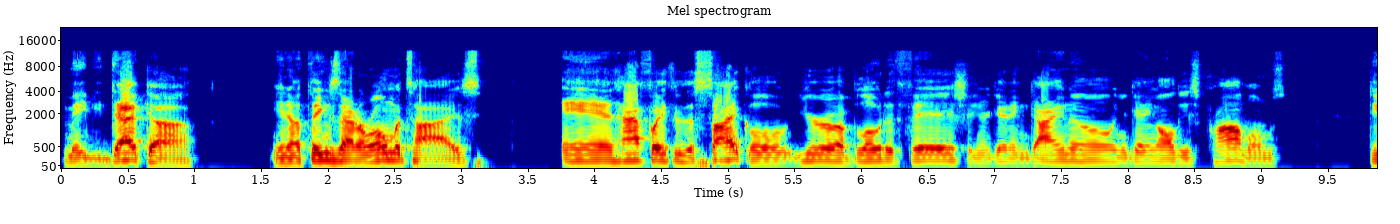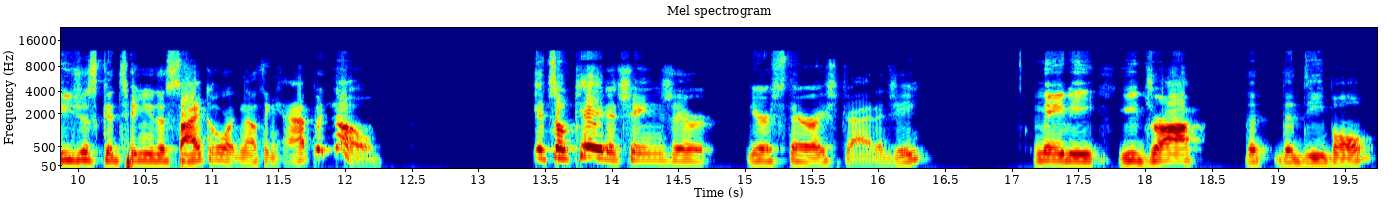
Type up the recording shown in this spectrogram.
maybe Deca, you know, things that aromatize and halfway through the cycle, you're a bloated fish and you're getting gyno and you're getting all these problems. Do you just continue the cycle like nothing happened? No. It's okay to change your your steroid strategy. Maybe you drop the the Dbol.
